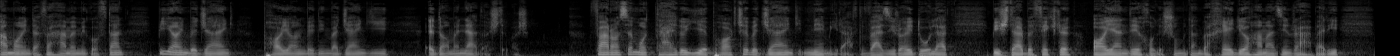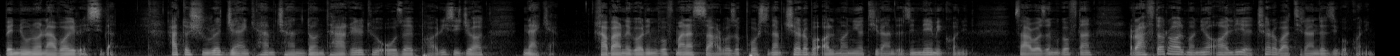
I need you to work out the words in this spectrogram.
اما این دفعه همه می‌گفتن بیاین به جنگ پایان بدیم و جنگی ادامه نداشته باشه. فرانسه متحد و یه پارچه به جنگ نمی‌رفت. وزیرای دولت بیشتر به فکر آینده خودشون بودن و خیلی هم از این رهبری به نون و نوایی رسیدن. حتی شروع جنگ هم چندان تغییر توی اوضاع پاریس ایجاد نکرد. خبرنگاری می‌گفت من از سربازا پرسیدم چرا با آلمانیا تیراندازی نمی کنید سربازا می‌گفتن رفتار آلمانیا عالیه چرا باید تیراندازی بکنیم؟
